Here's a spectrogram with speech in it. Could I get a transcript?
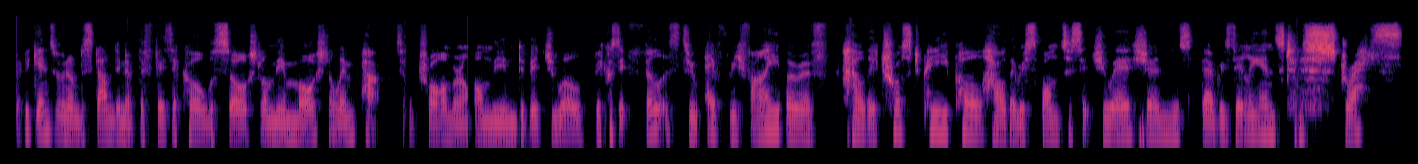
it begins with an understanding of the physical, the social, and the emotional impact of trauma on the individual because it filters through every fibre of how they trust people, how they respond to situations, their resilience to stress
